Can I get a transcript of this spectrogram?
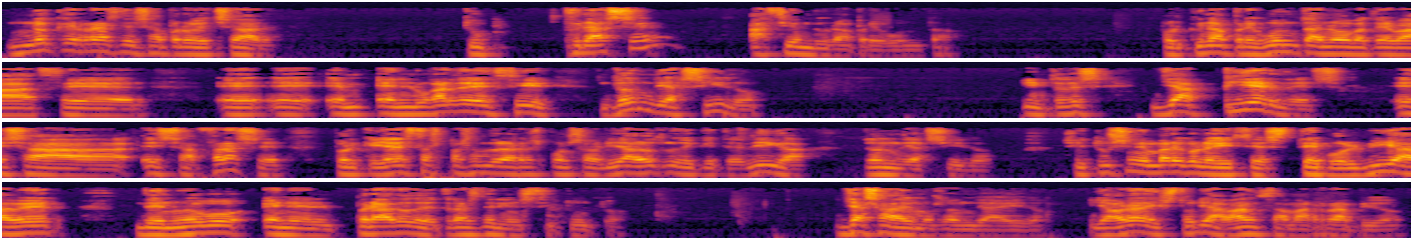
no querrás desaprovechar tu frase haciendo una pregunta. Porque una pregunta no te va a hacer, eh, eh, en, en lugar de decir, ¿dónde has ido? Y entonces ya pierdes esa, esa frase, porque ya le estás pasando la responsabilidad al otro de que te diga dónde has ido. Si tú, sin embargo, le dices, te volví a ver de nuevo en el prado detrás del instituto, ya sabemos dónde ha ido. Y ahora la historia avanza más rápido,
